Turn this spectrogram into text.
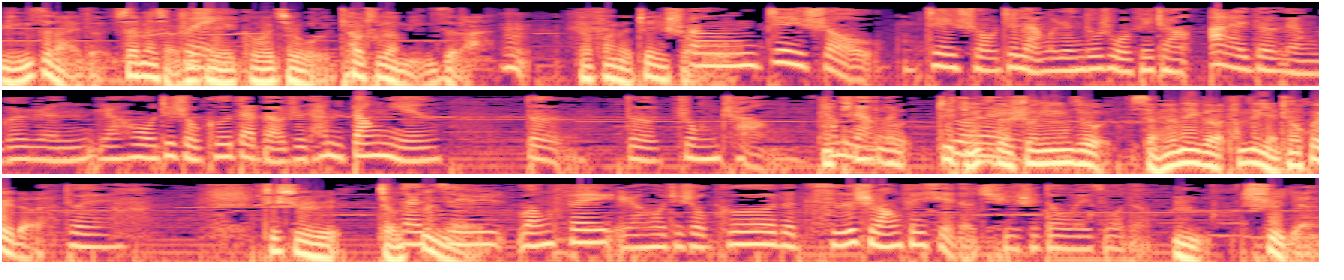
名字来的，下半小时这些歌就跳出了名字了。嗯，要放的这首，嗯，这首，这首，这两个人都是我非常爱的两个人。然后这首歌代表着他们当年的的中场，他们两个这笛子的声音就想象那个他们的演唱会的。对，这是九四年，来自于王菲。然后这首歌的词是王菲写的，曲是窦唯做的。嗯，誓言。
